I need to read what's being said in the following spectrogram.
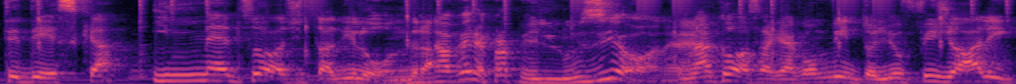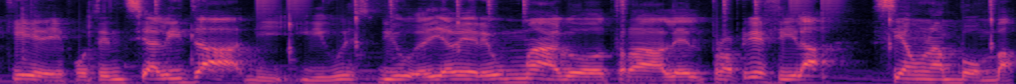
tedesca in mezzo alla città di Londra una vera e propria illusione. una cosa che ha convinto gli ufficiali che le potenzialità di, di- di avere un mago tra le proprie fila sia una bomba.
